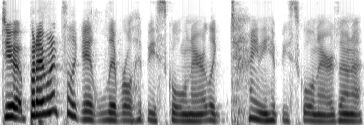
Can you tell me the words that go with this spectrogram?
do it but i went to like a liberal hippie school in there like tiny hippie school in arizona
